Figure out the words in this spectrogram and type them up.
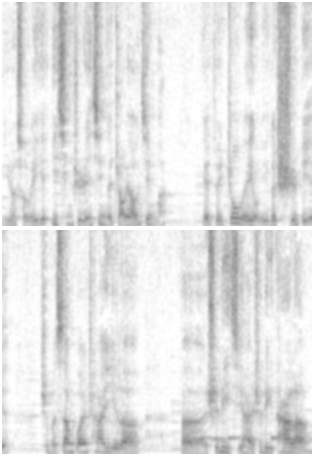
你说所谓疫疫情是人性的照妖镜嘛，也对周围有一个识别，什么三观差异了，呃，是利己还是利他了，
